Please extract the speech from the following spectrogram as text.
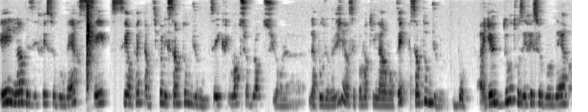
Et l'un des effets secondaires, c'est, c'est en fait un petit peu les symptômes du rhume. C'est écrit noir sur blanc sur la posologie, hein, c'est pas moi qui l'ai inventé. Symptômes du rhume. Bon, euh, il y a eu d'autres effets secondaires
